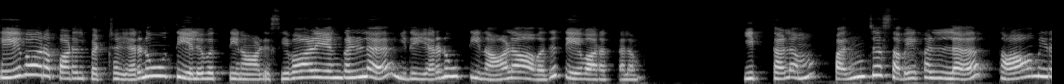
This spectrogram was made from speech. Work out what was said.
தேவார பாடல் பெற்ற இருநூத்தி எழுவத்தி நாலு சிவாலயங்கள்ல இது இருநூத்தி நாலாவது தேவாரத்தலம். இத்தலம் பஞ்ச சபைகள்ல தாமிர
